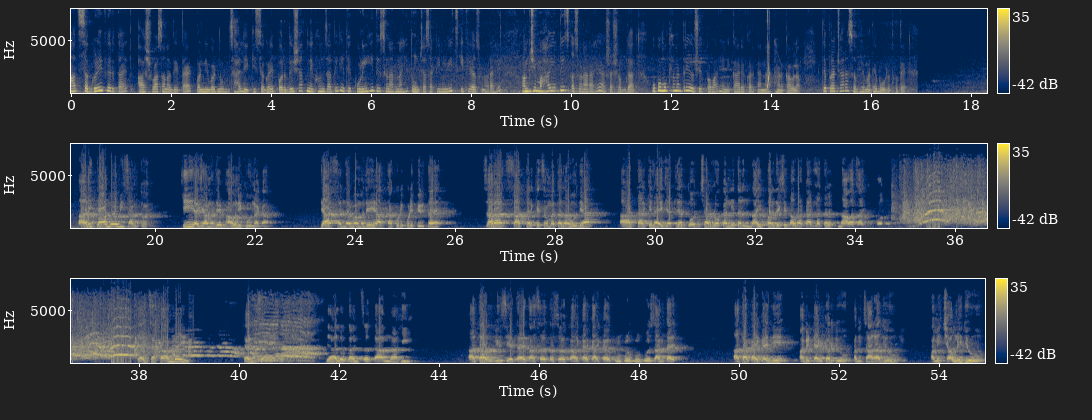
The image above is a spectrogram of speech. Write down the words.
आज सगळे फिरतायत आश्वासनं देत आहेत पण निवडणूक झाली की सगळे परदेशात निघून जातील इथे कुणीही दिसणार नाही तुमच्यासाठी मीच इथे असणार आहे आमची महायुतीच असणार आहे अशा शब्दात उपमुख्यमंत्री अजित पवार यांनी कार्यकर्त्यांना ठणकावलं. ते प्रचार सभेमध्ये बोलत होते. आणि त्यामुळे मी सांगतोय की याच्यामध्ये भावनिक होऊ नका. त्या संदर्भामध्ये हे आता कुणी फिरत फिरतंय जरा सात तारखेचं मतदान होऊ द्या आठ तारखेला ह्याच्यातल्या दोन चार लोकांनी तर नाही परदेशी दौरा काढला तर नावाचा यांचं काम नाही. त्यांचं या लोकांचं काम नाही. आता उगीच येत आहेत असं तसं काय काय काय काय गुळगुळ गुळगुळ सांगतायत. आता काही काहींनी आम्ही टँकर देऊ आम्ही चारा देऊ आम्ही छावणी देऊ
